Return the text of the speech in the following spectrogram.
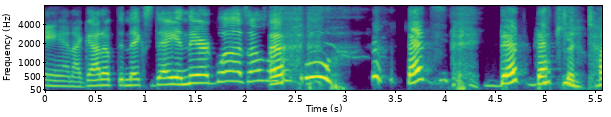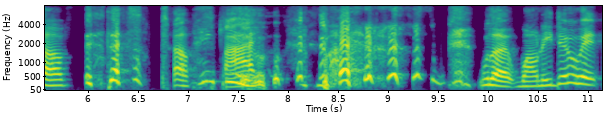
and I got up the next day and there it was. I was like, that's that that's a tough that's a tough Thank spot. But look, won't he do it?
